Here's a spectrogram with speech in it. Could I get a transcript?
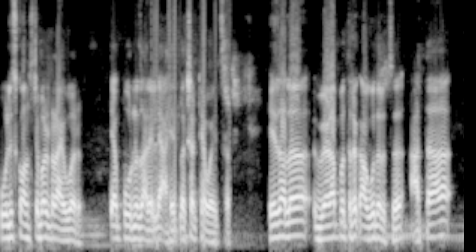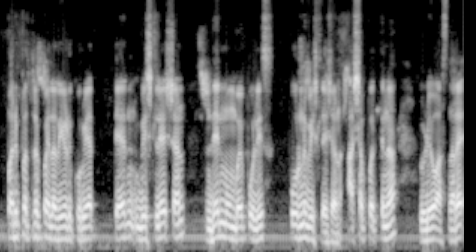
पोलीस कॉन्स्टेबल ड्रायव्हर त्या पूर्ण झालेल्या आहेत. लक्षात ठेवायचं. हे झालं वेळापत्रक अगोदरचं. आता परिपत्रक पहिलं रीड करूयात ते विश्लेषण देन मुंबई पोलीस पूर्ण विश्लेषण. अशा पद्धतीनं व्हिडिओ असणार आहे.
